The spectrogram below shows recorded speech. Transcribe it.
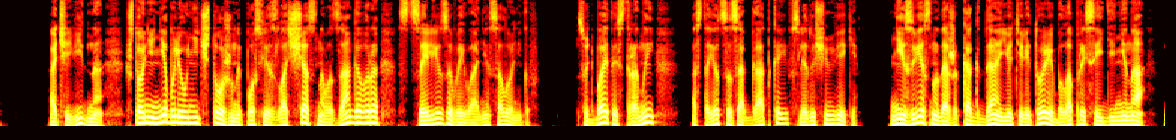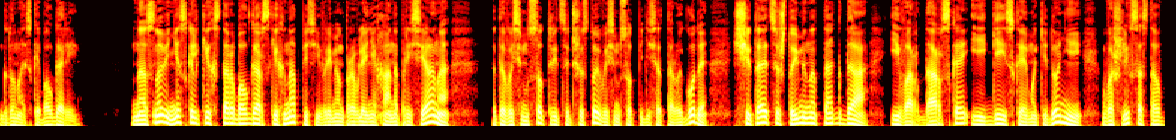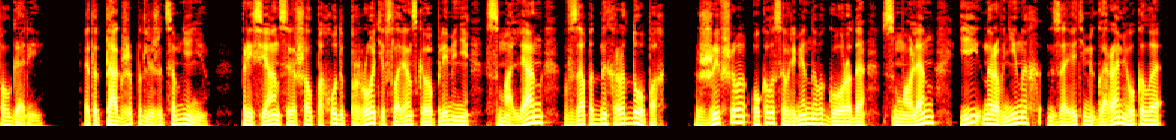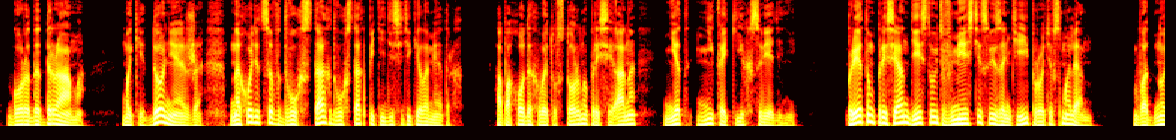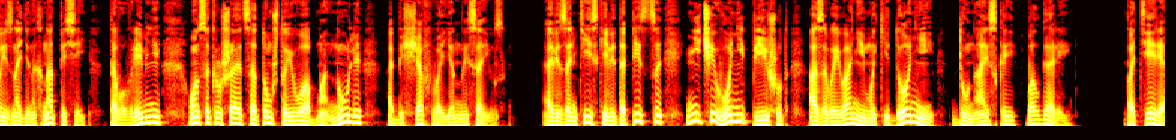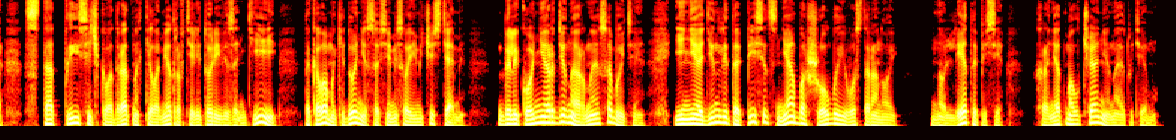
Очевидно, что они не были уничтожены после злосчастного заговора с целью завоевания салоников. Судьба этой страны остается загадкой в следующем веке. Неизвестно даже, когда ее территория была присоединена к Дунайской Болгарии. На основе нескольких староболгарских надписей времен правления хана Пресиана это 836-852 годы, считается, что именно тогда и Вардарская, и Эгейская Македонии вошли в состав Болгарии. Это также подлежит сомнению. Прессиан совершал походы против славянского племени Смолян в западных Родопах, жившего около современного города Смолян и на равнинах за этими горами около города Драма. Македония же находится в 200-250 километрах. О походах в эту сторону Прессиана нет никаких сведений. При этом Прессиан действует вместе с Византией против смолян. В одной из найденных надписей того времени он сокрушается о том, что его обманули, обещав военный союз. А византийские летописцы ничего не пишут о завоевании Македонии Дунайской Болгарией. Потеря 100 тысяч квадратных километров территории Византии, такова Македония со всеми своими частями, далеко не ординарное событие, и ни один летописец не обошел бы его стороной. Но летописи хранят молчание на эту тему.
